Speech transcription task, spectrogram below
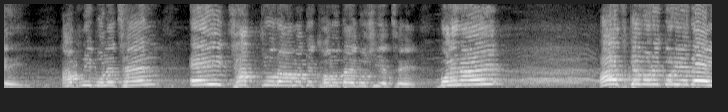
দেই। আপনি বলেছেন, এই ছাত্ররা আমাকে ক্ষমতায় বসিয়েছে। বলে নাই? আজকে মনে করিয়ে দেই,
